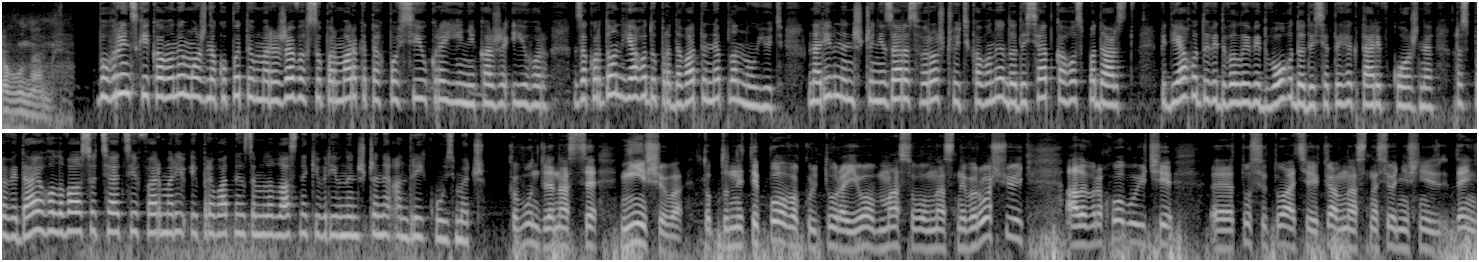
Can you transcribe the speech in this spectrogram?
кавунами. Бугринські кавуни можна купити в мережевих супермаркетах по всій Україні, каже Ігор. За кордон ягоду продавати не планують. На Рівненщині зараз вирощують кавуни до десятка господарств. Під ягоду відвели від 2 до 10 гектарів кожне, розповідає голова Асоціації фермерів і приватних землевласників Рівненщини Андрій Кузьмич. Кавун для нас це нішева, тобто не типова культура, його масово в нас не вирощують. Але враховуючи е, ту ситуацію, яка в нас на сьогоднішній день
